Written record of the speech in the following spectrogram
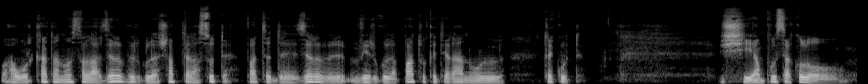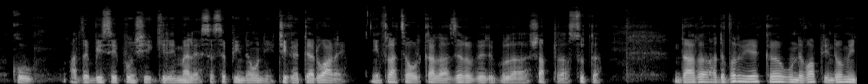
a urcat anul ăsta la 0,7% față de 0,4% cât era anul trecut. Și am pus acolo cu ar trebui să-i pun și ghilimele să se prindă unii, ci că teroare. Inflația a urcat la 0,7%. Dar adevărul e că undeva prin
